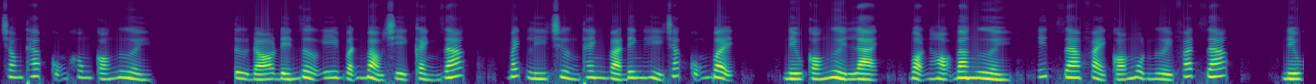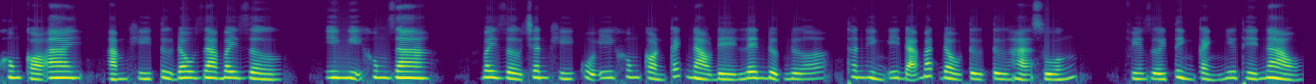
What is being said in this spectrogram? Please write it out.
trong tháp cũng không có người. Từ đó đến giờ y vẫn bảo trì cảnh giác, Bách Lý Trường Thanh và Đinh Hỷ chắc cũng vậy. Nếu có người lại, bọn họ ba người, ít ra phải có một người phát giác. Nếu không có ai, ám khí từ đâu ra bây giờ? Y nghĩ không ra. Bây giờ chân khí của y không còn cách nào để lên được nữa, thân hình y đã bắt đầu từ từ hạ xuống phía dưới tình cảnh như thế nào?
